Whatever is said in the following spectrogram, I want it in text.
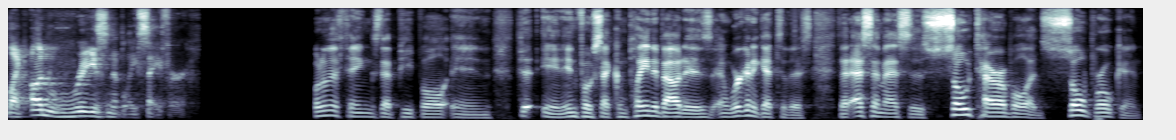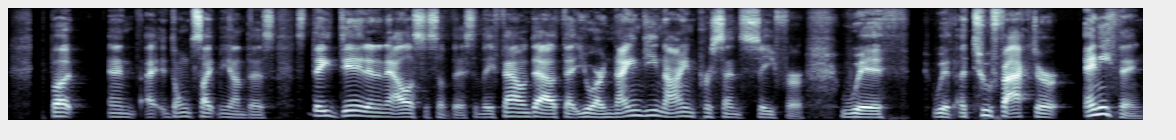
like unreasonably safer. One of the things that people in the, in infosec complain about is, and we're going to get to this, that SMS is so terrible and so broken. But and I, don't cite me on this. They did an analysis of this, and they found out that you are 99% safer with with a two-factor anything,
